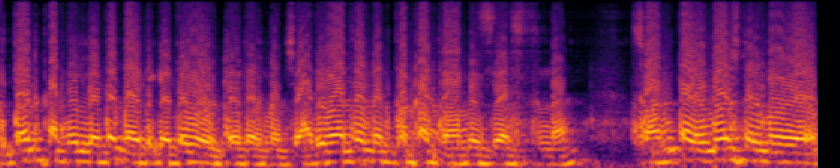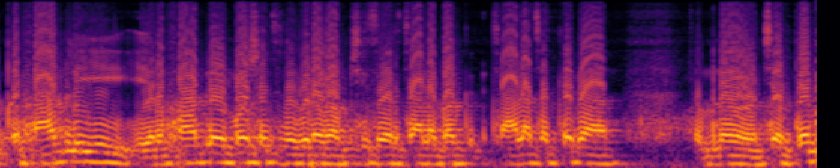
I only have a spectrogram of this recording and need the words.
వితౌట్ కన్నీళ్ళు అయితే బయటకి అయితే థియేటర్ నుంచి అది మాత్రం నేను పక్కా ప్రామిస్ చేస్తున్నా. సో అంత ఎమోషనల్ మూవీ ఒక ఫ్యామిలీ ఫ్యామిలీ ఎమోషన్స్ని కూడా వంశీ సార్ చాలా బాగా చాలా చక్కగా మనం చెప్పేట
